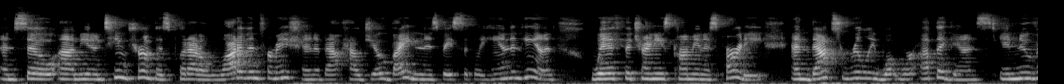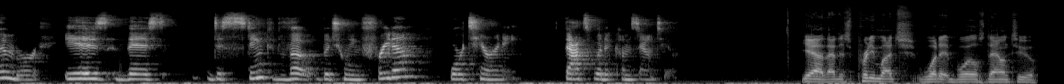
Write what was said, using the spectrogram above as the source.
And so, um, you know, Team Trump has put out a lot of information about how Joe Biden is basically hand in hand with the Chinese Communist Party. And that's really what we're up against in November is this distinct vote between freedom or tyranny. That's what it comes down to. Yeah, that is pretty much what it boils down to.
